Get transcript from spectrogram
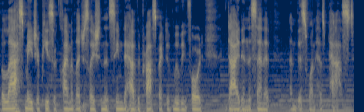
the last major piece of climate legislation that seemed to have the prospect of moving forward died in the Senate, and this one has passed.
